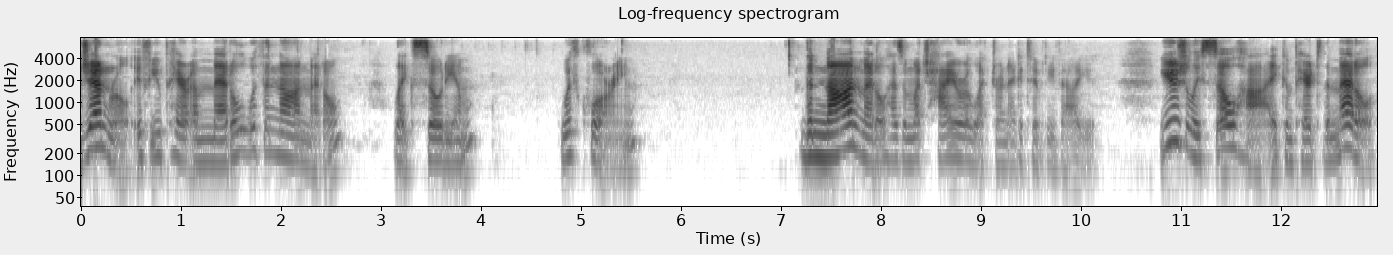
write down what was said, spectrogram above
general, if you pair a metal with a nonmetal, like sodium with chlorine, the nonmetal has a much higher electronegativity value, usually so high compared to the metal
